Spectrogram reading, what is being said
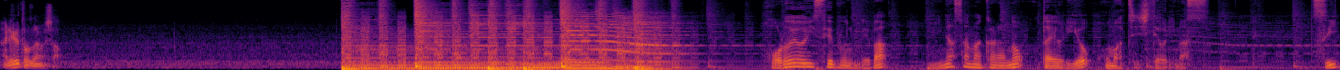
ありがとうございました。ほろよいセブンでは皆様からのお便りをお待ちしております。ツイッ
